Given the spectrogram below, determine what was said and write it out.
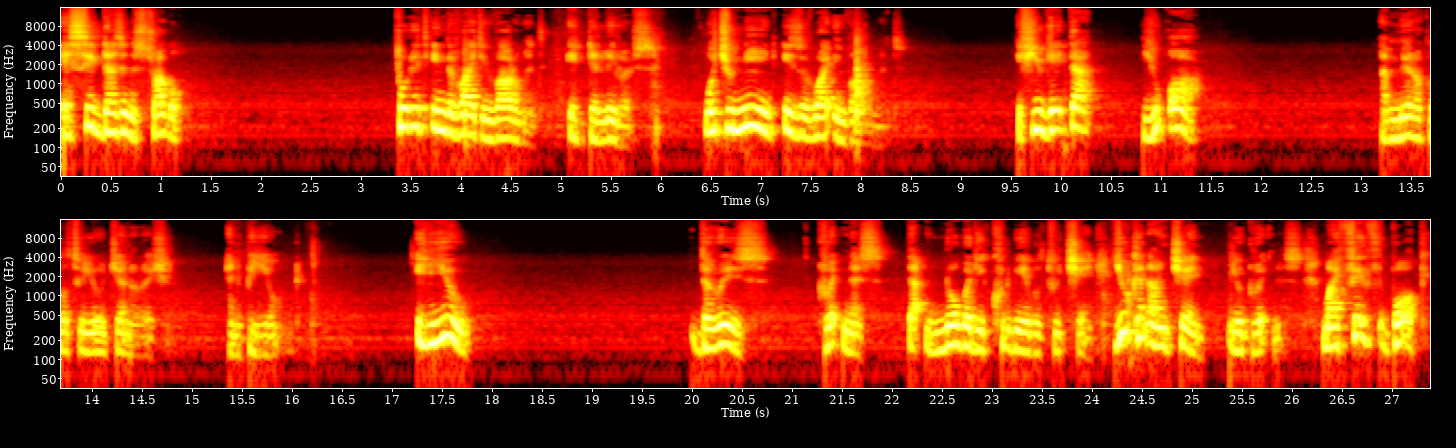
A seed doesn't struggle. Put it in the right environment, it delivers. What you need is the right environment. If you get that, you are a miracle to your generation and beyond. In you, there is greatness that nobody could be able to change. You can unchain your greatness. My fifth book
